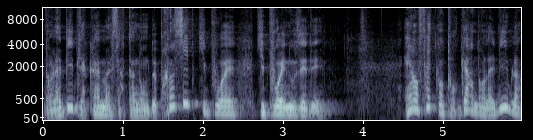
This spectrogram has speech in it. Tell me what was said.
Dans la Bible, il y a quand même un certain nombre de principes qui pourraient, nous aider. Et en fait, quand on regarde dans la Bible,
